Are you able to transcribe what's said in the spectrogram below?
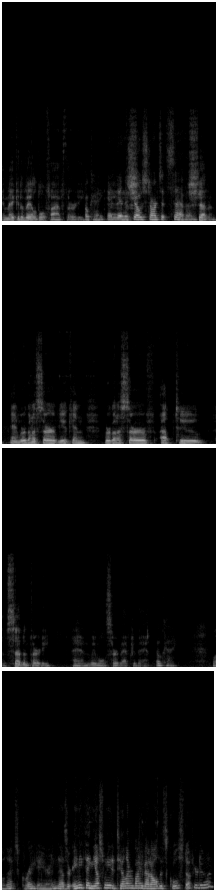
and make it available at 5:30. Okay, and then the show starts at seven. Seven, and we're going to serve. You can. We're going to serve up to 7:30, and we won't serve after that. Okay. Well, that's great, Aaron. Now, is there anything else we need to tell everybody about all this cool stuff you're doing?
